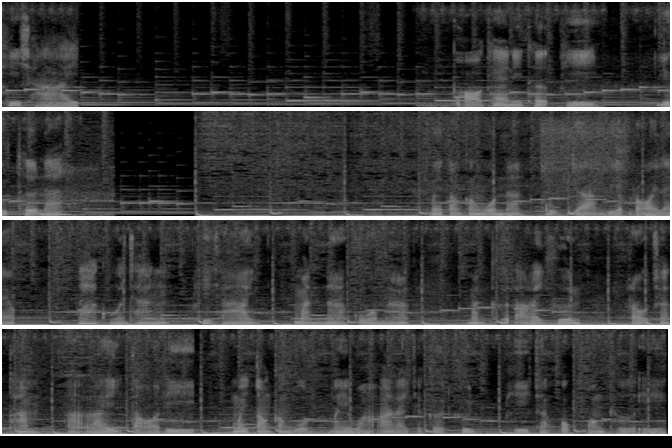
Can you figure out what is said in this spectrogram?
พี่ชาย พอแค่นี้เถอะพี่ หยุดเถอะนะ ไม่ต้องกังวลนะ ทุกอย่างเรียบร้อยแล้ว น่ากลัวจัง พี่ชาย มันน่ากลัวมาก มันเกิดอะไรขึ้น เราจะทำ อะไรต่อดี ไม่ต้องกังวลไม่ว่าอะไรจะเกิดขึ้น พี่จะปกป้องเธอเอง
